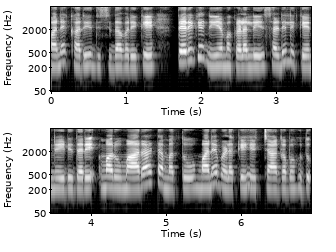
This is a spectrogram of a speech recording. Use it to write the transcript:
ಮನೆ ಖರೀದಿಸಿದವರಿಗೆ ತೆರಿಗೆ ನಿಯಮಗಳಲ್ಲಿ ಸಡಿಲಿಕೆ ನೀಡಿದರೆ ಮರು ಮಾರಾಟ ಮತ್ತು ಮನೆ ಬಳಕೆ ಹೆಚ್ಚಾಗಬಹುದು.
